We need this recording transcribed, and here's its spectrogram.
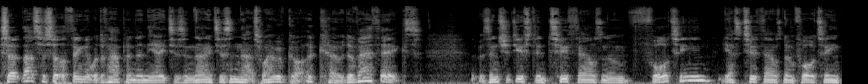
So that's the sort of thing that would have happened in the 80s and 90s, and that's why we've got a code of ethics. It was introduced in 2014, yes, 2014,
